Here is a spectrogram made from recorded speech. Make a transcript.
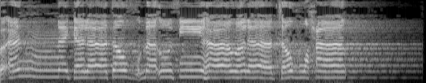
وأنك لا تظمأ فيها ولا تضحى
